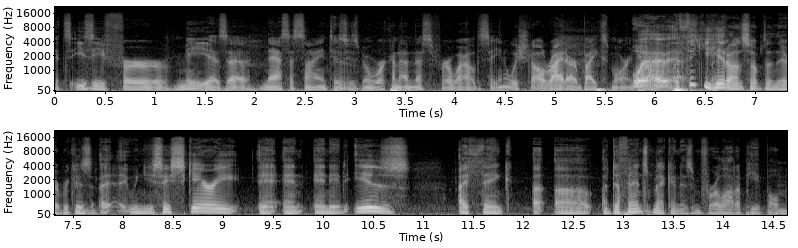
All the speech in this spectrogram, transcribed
it's easy for me as a NASA scientist Yeah. who's been working on this for a while to say, you know, we should all ride our bikes more. well I, I think you hit on something there because uh, when you say scary and and, and it is i think a, a, a defense mechanism for a lot of people Mm.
